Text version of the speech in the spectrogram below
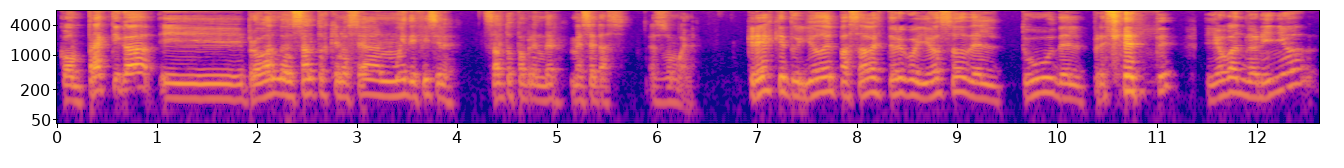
Con práctica y probando en saltos que no sean muy difíciles. Saltos para aprender, mesetas, esos son buenos. ¿Crees que tu yo del pasado esté orgulloso del tú del presente? Yo cuando niño,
